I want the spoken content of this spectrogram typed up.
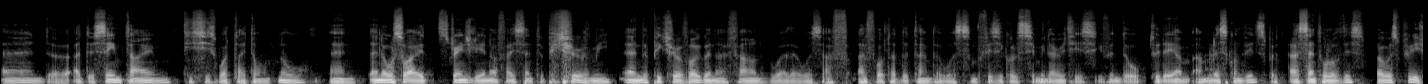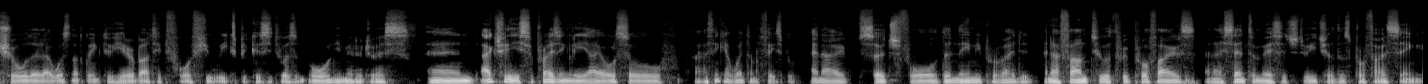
And uh, at the same time, this is what I don't know. And and also, I strangely enough, I sent a picture of me and the picture of Eugen I found where there was, I, f- I thought at the time there was some physical similarities, even though today I'm, I'm less convinced. But I sent all of this. I was pretty sure that I was not going to hear about it for a few weeks because it was an old email address. And actually, surprisingly, I also, I think I went on Facebook and I searched for the name he provided and I found two or three profiles and I sent a message to each of those profiles saying,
